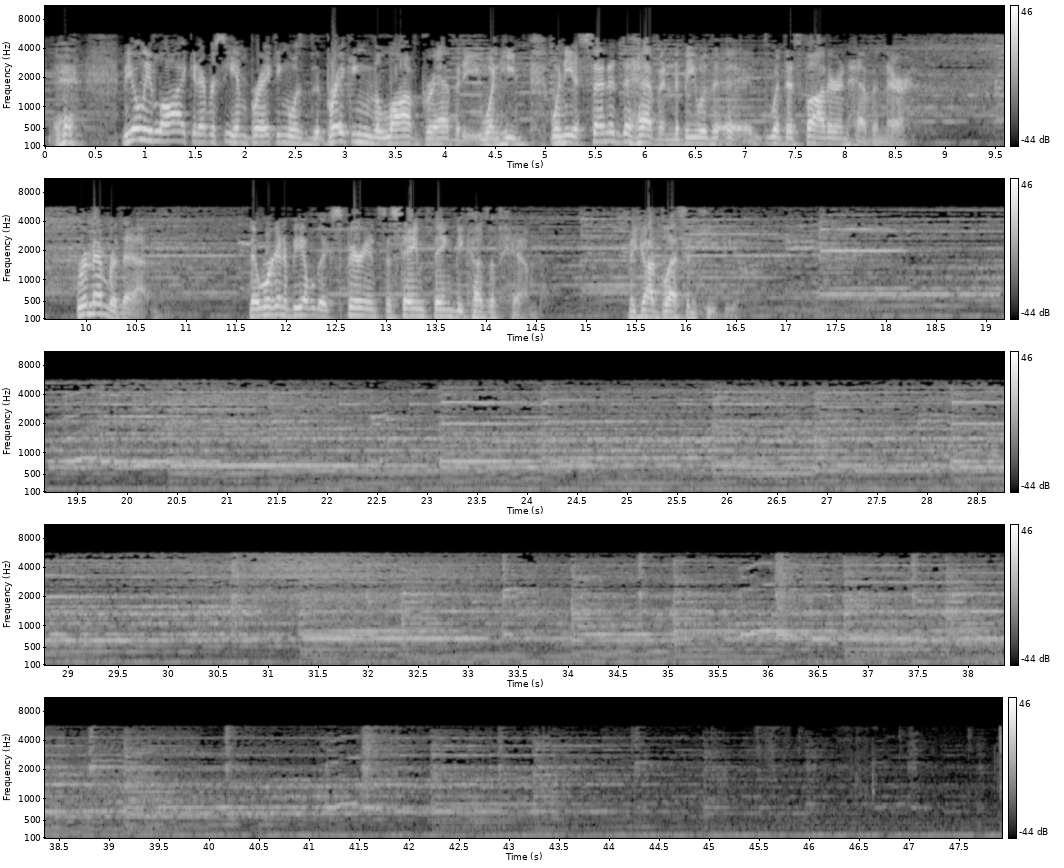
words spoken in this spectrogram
the only law I could ever see him breaking was the, breaking the law of gravity when he when he ascended to heaven to be with uh, with his Father in heaven. There, remember that that we're going to be able to experience the same thing because of him. May God bless and keep you.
